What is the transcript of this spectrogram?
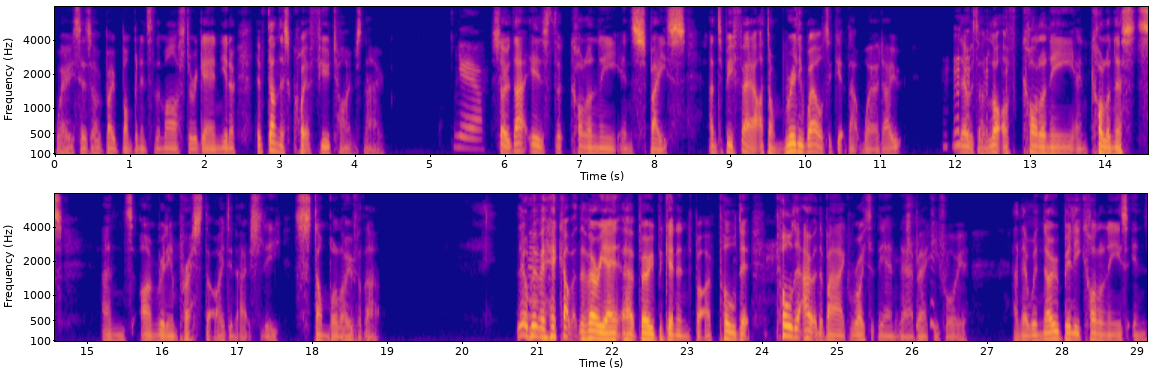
where he says about bumping into the Master again. You know, they've done this quite a few times now. Yeah. So that is the colony in space. And to be fair, I've done really well to get that word out. There was a lot of colony and colonists, and I'm really impressed that I didn't actually stumble over that. Little bit of a Um, hiccup at the very end, uh, very beginning, but I've pulled it pulled it out of the bag right at the end there, Becky, for you. And there were no Billy colonies in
